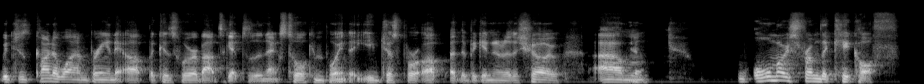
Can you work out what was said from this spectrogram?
which is kind of why I'm bringing it up because we're about to get to the next talking point that you just brought up at the beginning of the show. Um, yeah. Almost from the kickoff,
